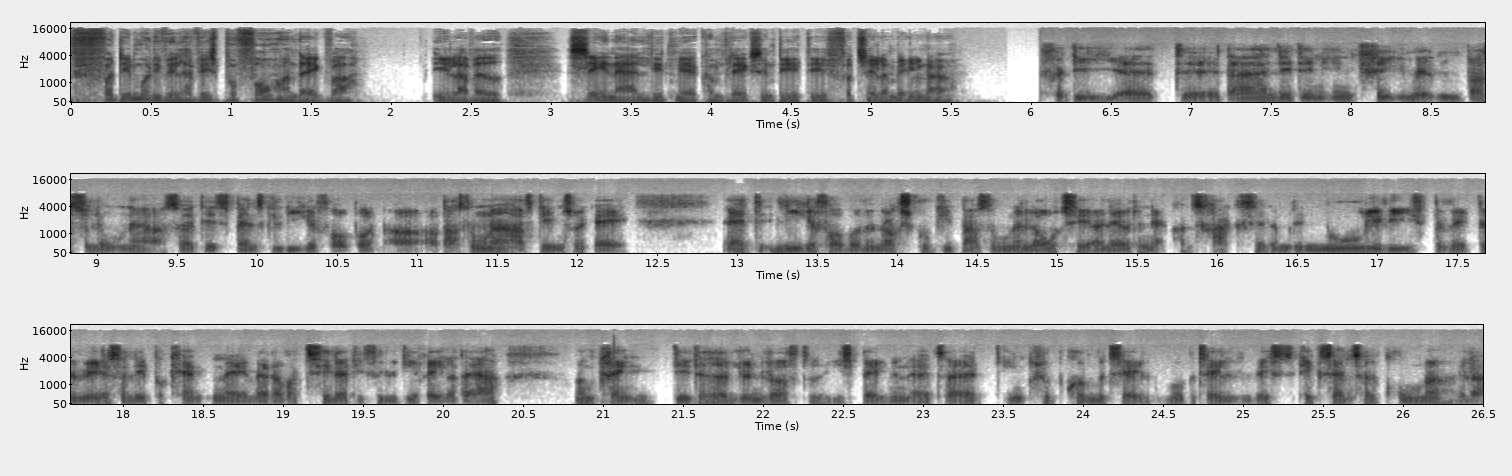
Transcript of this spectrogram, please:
For det må de vel have vidst på forhånd, der ikke var. Eller hvad? Sagen er lidt mere kompleks end det, det fortæller Mikkel Nør. Fordi at øh, der er lidt en, en krig mellem Barcelona og så det spanske ligaforbund, og, og Barcelona har haft det indtryk af, at Ligaforbundet nok skulle give Barcelona lov til at lave den her kontrakt, selvom den muligvis bevæger sig lidt på kanten af, hvad der var til at ifølge de regler, der er omkring det, der hedder lønloftet i Spanien, altså at en klub kun betale, må betale x antal kroner, eller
